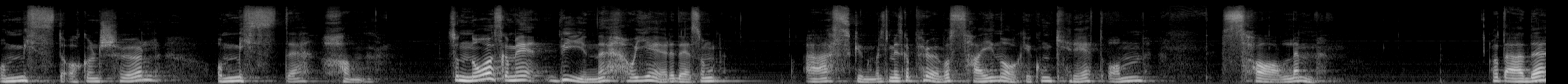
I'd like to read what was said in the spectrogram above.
og miste oss sjøl og miste Han. Så nå skal vi begynne å gjøre det som er skummelt. Men Vi skal prøve å si noe konkret om Salem. Hva er det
